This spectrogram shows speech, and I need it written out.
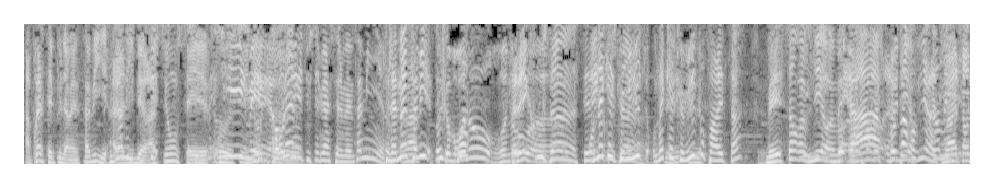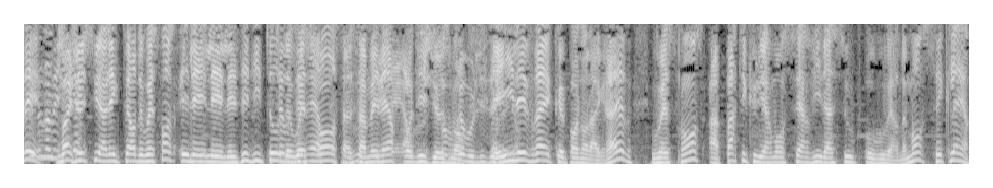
Après c'est plus la même famille. À la. Libération, c'est Mais si, mais. Roger, tu sais bien que c'est la même famille. C'est la même famille. C'est comme Renault. Renault. C'est les euh, cousins, c'est On a quelques minutes, on a quelques minutes pour parler de ça. Mais sans revenir, ah, je peux pas revenir attendez, moi je- suis un lecteur de West France et les, éditos de West France, ça m'énerve énerve. prodigieusement. Et il est vrai que pendant la grève, West France a particulièrement servi la soupe au gouvernement, c'est clair.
